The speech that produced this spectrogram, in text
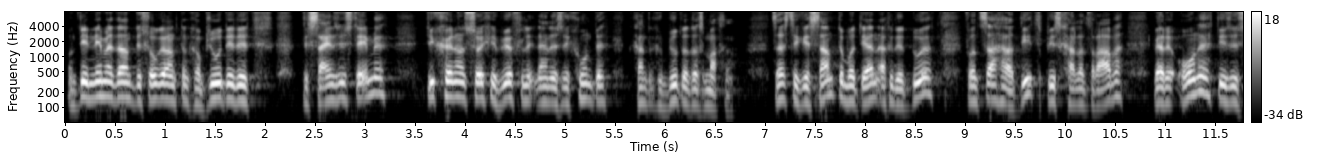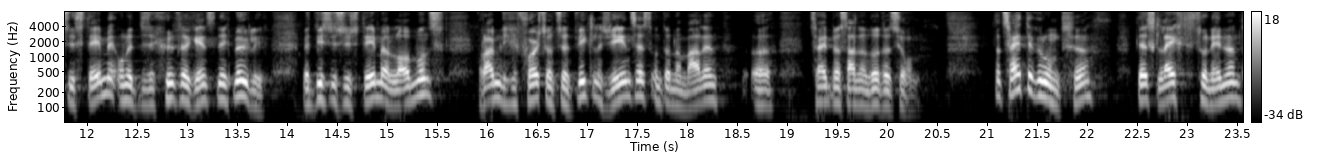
Und die nehmen dann die sogenannten Computer-Design-Systeme, die können solche Würfel in einer Sekunde, kann der Computer das machen. Das heißt, die gesamte moderne Architektur von Zaha Hadid bis Calatrava wäre ohne diese Systeme, ohne diese künstliche nicht möglich. Weil diese Systeme erlauben uns, räumliche Vorstellungen zu entwickeln, jenseits unter normalen äh, zweidimensionalen Notation. Der zweite Grund, ja, der ist leicht zu nennen,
